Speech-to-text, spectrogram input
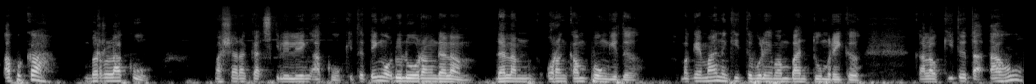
Apakah berlaku masyarakat sekeliling aku? Kita tengok dulu orang dalam dalam orang kampung kita. Bagaimana kita boleh membantu mereka? Kalau kita tak tahu,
